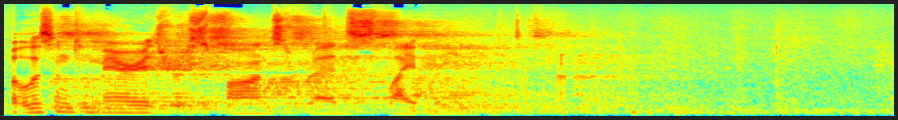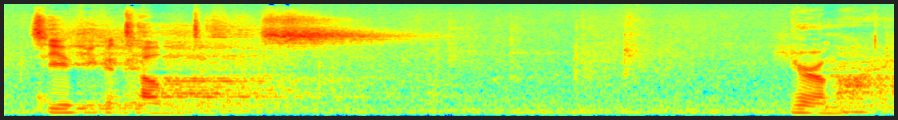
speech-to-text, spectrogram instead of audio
But listen to Mary's response read slightly differently. See if you can tell the difference. Here am I,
